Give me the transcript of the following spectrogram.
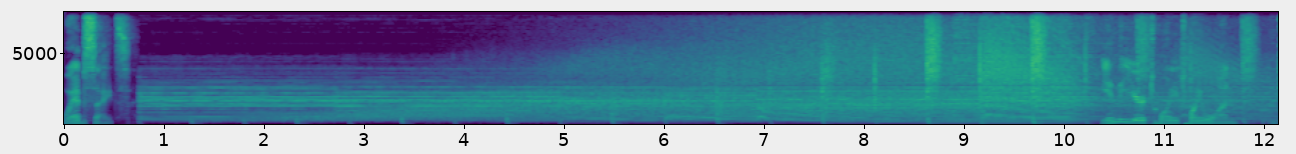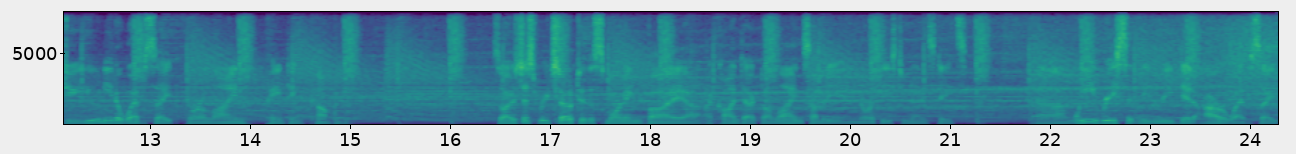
websites. In the year 2021, do you need a website for a line painting company? So I was just reached out to this morning by uh, a contact online, somebody in Northeast United States. Uh, we recently redid our website,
